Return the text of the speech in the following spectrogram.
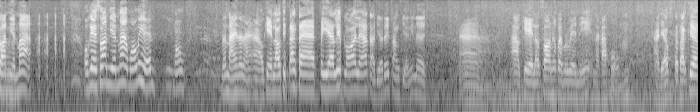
ซ่อนเนียนมาก โอเคซ่อนเนียนมากมองไม่เห็นมองด้านไหนด้านไหนอ่าโอเค เราติดตั้งแต่เปียร์เรียบร้อยแล้ว แต่เดี๋ยวได้ฟังเสียงนิดนึงอ่า อ่าโอเค เราซ่อนเข้าไปบริเวณนี้นะครับผมอ่าเดี๋ยวสตาร์ทเครื่อง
